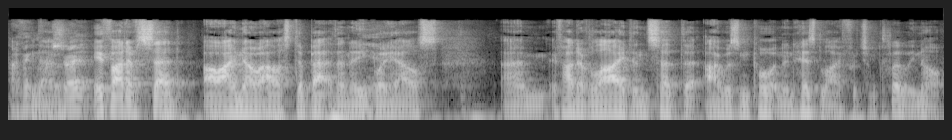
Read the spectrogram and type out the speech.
I think You that's know, right. If I'd have said, "Oh, I know Alasdair better than anybody Yeah. else," um, if I'd have lied and said that I was important in his life, which I'm clearly not,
